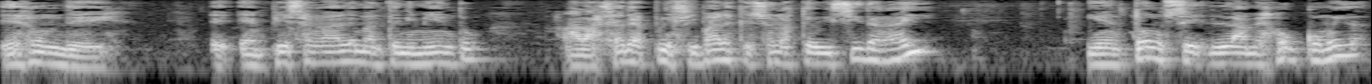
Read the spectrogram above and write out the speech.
es donde empiezan a darle mantenimiento a las áreas principales que son las que visitan ahí y entonces la mejor comida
